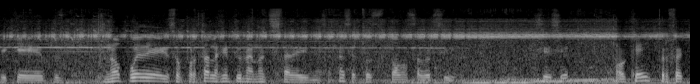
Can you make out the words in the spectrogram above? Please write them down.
y que pues, no puede soportar la gente una noche estar ahí en esa casa. Entonces vamos a ver si, si es cierto. Ok, perfecto.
